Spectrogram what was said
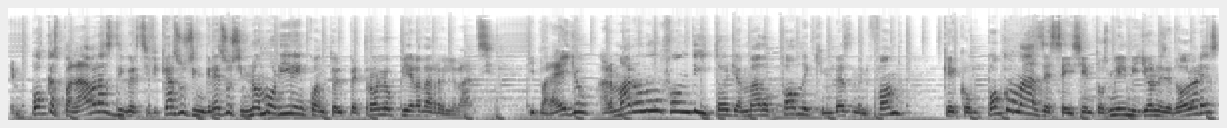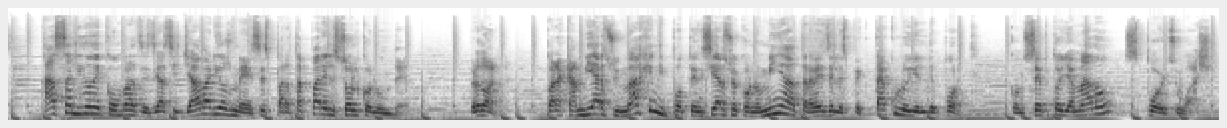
En pocas palabras, diversificar sus ingresos y no morir en cuanto el petróleo pierda relevancia. Y para ello, armaron un fondito llamado Public Investment Fund que con poco más de 600 mil millones de dólares ha salido de compras desde hace ya varios meses para tapar el sol con un dedo. Perdón, para cambiar su imagen y potenciar su economía a través del espectáculo y el deporte, concepto llamado sports washing.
